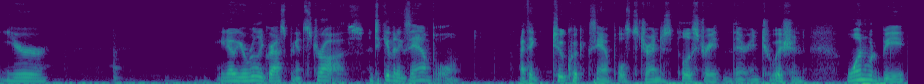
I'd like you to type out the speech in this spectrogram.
you're you know you're really grasping at straws. And to give an example, I think two quick examples to try and just illustrate their intuition. One would be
